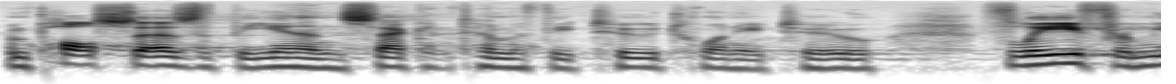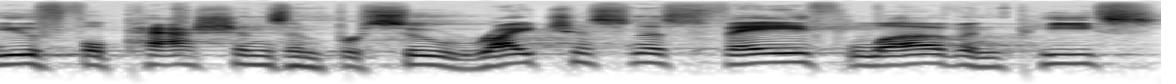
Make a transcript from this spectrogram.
And Paul says at the end, 2 Timothy 2:22, flee from youthful passions and pursue righteousness, faith, love, and peace,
